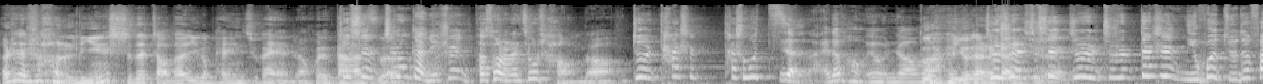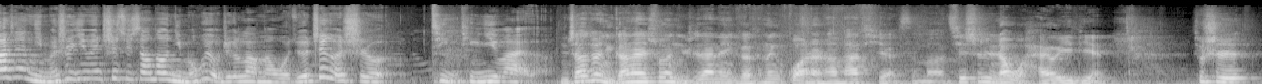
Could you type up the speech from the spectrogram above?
而且是很临时的找到一个陪你去看演唱会的搭子。就是这种感觉是，他送来救场的，就是他是他是我捡来的朋友，你知道吗？对，有点就是就是就是就是，但是你会觉得发现你们是因为志趣相投，你们会有这个浪漫，我觉得这个是挺挺意外的。你知道，就是你刚才说你是在那个他那个广场上发帖子吗？其实你知道我还有一点，就是。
